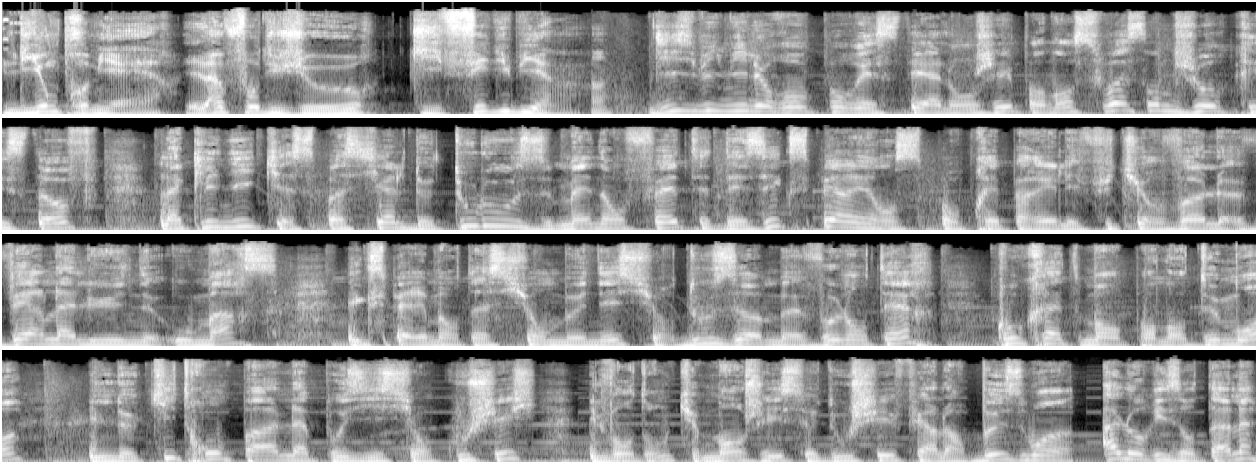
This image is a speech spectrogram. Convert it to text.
Lyon Première, l'info du jour qui fait du bien. 18 000 euros pour rester allongé pendant 60 jours, Christophe. La clinique spatiale de Toulouse mène en fait des expériences pour préparer les futurs vols vers la Lune ou Mars. Expérimentation menée sur 12 hommes volontaires. Concrètement, pendant deux mois, ils ne quitteront pas la position couchée. Ils vont donc manger, se doucher, faire leurs besoins à l'horizontale.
